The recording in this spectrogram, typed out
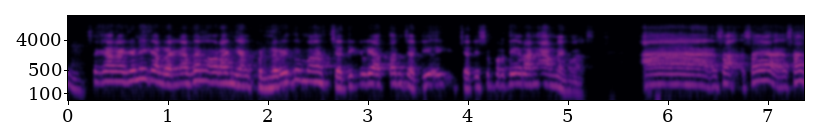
hmm. sekarang ini kadang-kadang orang yang benar itu malah jadi kelihatan jadi jadi seperti orang aneh, Mas. Uh, saya saya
